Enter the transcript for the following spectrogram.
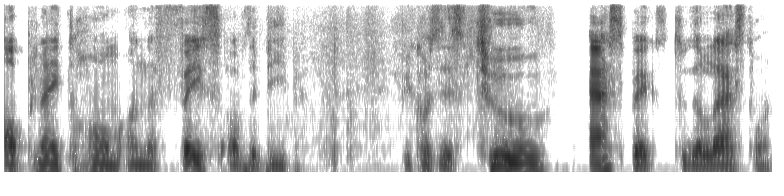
Alpnei home on the face of the deep, because there's two aspects to the last one.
